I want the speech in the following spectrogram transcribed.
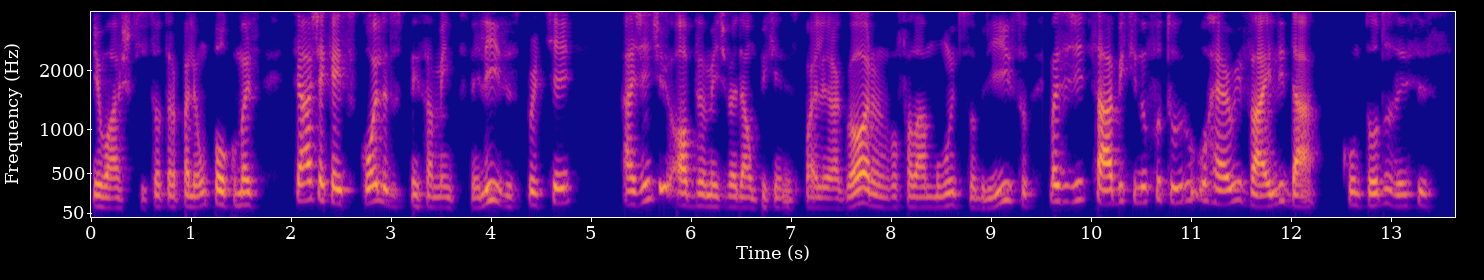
eu acho que isso atrapalhou um pouco. Mas você acha que a escolha dos pensamentos felizes? Porque a gente, obviamente, vai dar um pequeno spoiler agora, não vou falar muito sobre isso, mas a gente sabe que no futuro o Harry vai lidar com todos esses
